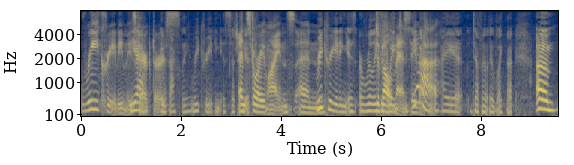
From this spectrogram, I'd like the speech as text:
recreating these yeah, characters exactly. Recreating is such a and storylines and recreating is a really good way to say yeah. that. I uh, definitely like that. Um,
